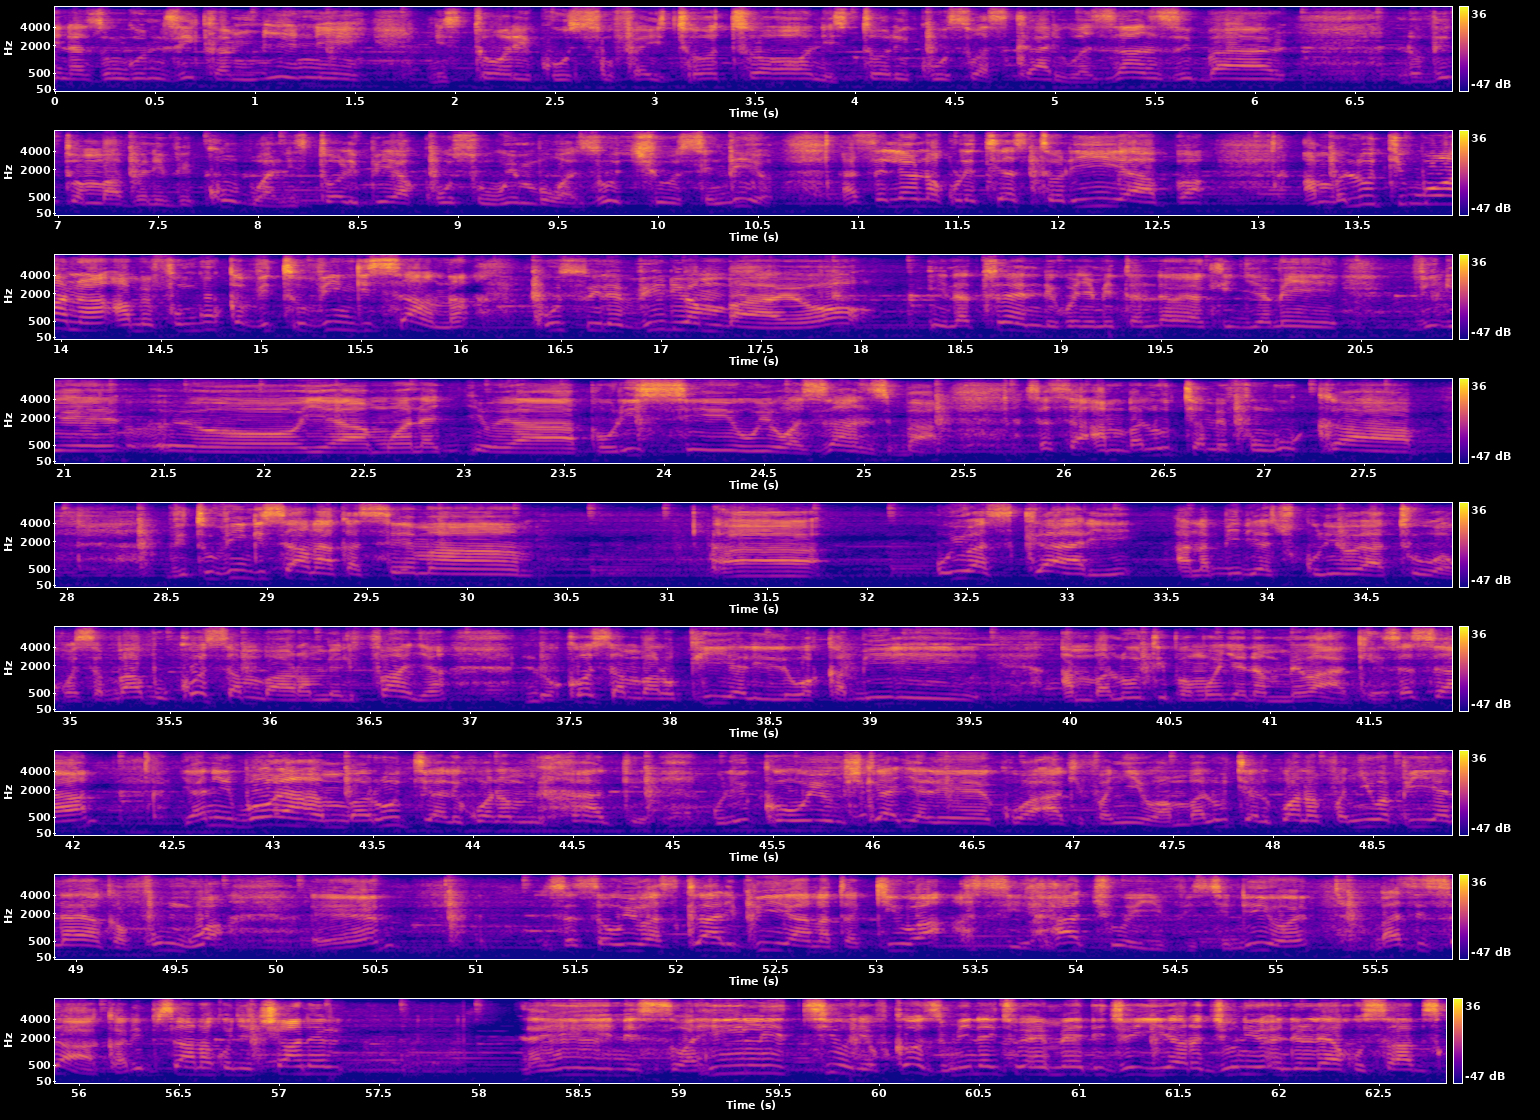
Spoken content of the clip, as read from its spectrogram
inazungumzika mjini ni stori kuhusu Feitoto, ni stori kuhusu askari wa Zanzibar, ndo vitu ambavyo ni vikubwa. Ni stori pia kuhusu wimbo wa Zuchu, si ndio? Sasa leo nakuletea stori hii hapa. Ambaluti bwana amefunguka vitu vingi sana kuhusu ile video ambayo ina trendi kwenye mitandao ya kijamii, video uh, ya mwana ya polisi huyo wa Zanzibar. Sasa Ambaluti amefunguka vitu vingi sana, akasema huyu uh, askari anabidi achukuliwe hatua kwa sababu kosa ambalo amelifanya ndo kosa ambalo pia liliwakabili Ambaruti pamoja na mme wake. Sasa yani, bora Ambaruti alikuwa na mme wake kuliko huyu mshikaji aliyekuwa akifanyiwa. Ambaruti alikuwa anafanyiwa pia naye akafungwa eh? Sasa huyu askari pia anatakiwa asiachwe hivi, si ndio? Eh? Basi saa, karibu sana kwenye channel na hii ni Swahili Tune. Of course, mimi naitwa Ahmed JR Junior, endelea kusubscribe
